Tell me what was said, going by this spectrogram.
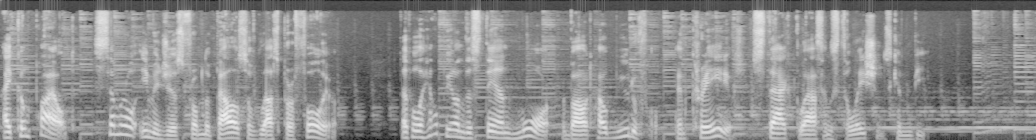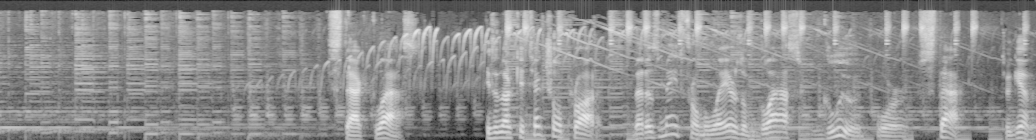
I compiled several images from the Palace of Glass portfolio that will help you understand more about how beautiful and creative stacked glass installations can be. Stacked glass is an architectural product that is made from layers of glass glued or stacked together.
